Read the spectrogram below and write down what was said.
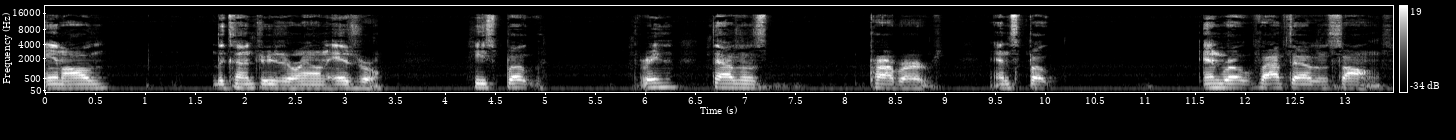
in all the countries around Israel. He spoke 3,000 proverbs and spoke and wrote 5,000 songs.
